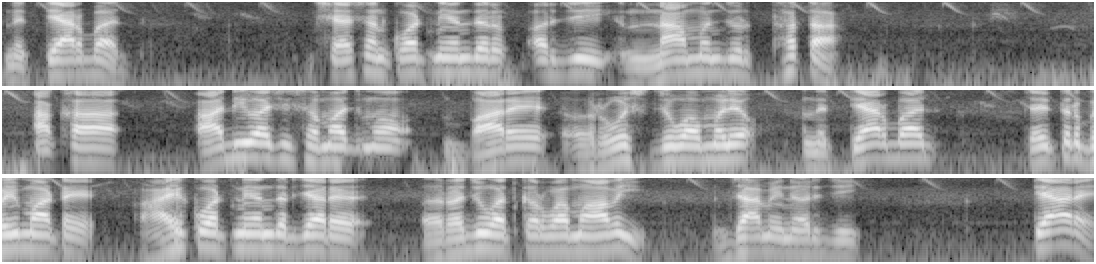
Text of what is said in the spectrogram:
અને ત્યારબાદ સેશન કોર્ટની અંદર અરજી નામંજૂર થતાં આખા આદિવાસી સમાજમાં ભારે રોષ જોવા મળ્યો અને ત્યારબાદ ચૈત્રભાઈ માટે હાઈકોર્ટની અંદર જ્યારે રજૂઆત કરવામાં આવી જામીન અરજી, ત્યારે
